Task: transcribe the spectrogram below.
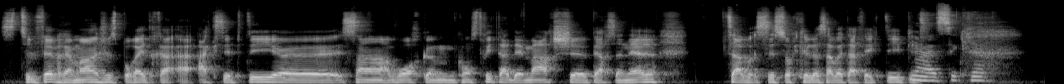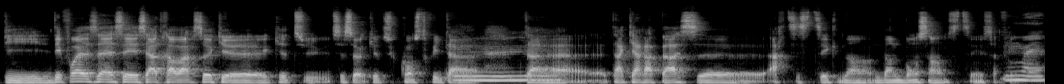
si tu le fais vraiment juste pour être accepté euh, sans avoir comme construit ta démarche euh, personnelle, ça va, c'est sûr que là, ça va t'affecter. Ouais, c'est clair. Puis des fois, c'est, à travers ça que, que tu, c'est ça, que tu construis ta, Mm. ta, ta carapace euh, artistique dans, dans le bon sens. Tu sais, ça fait. Ouais.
